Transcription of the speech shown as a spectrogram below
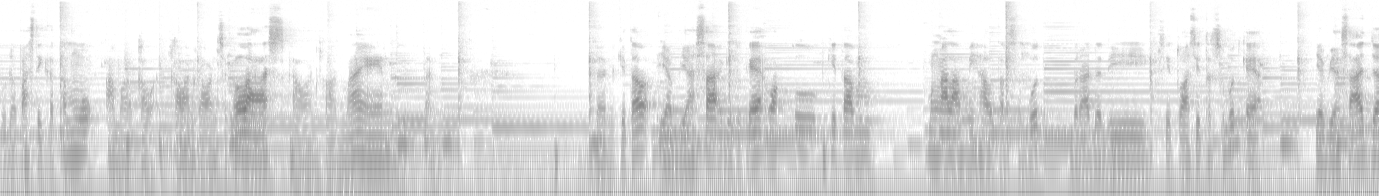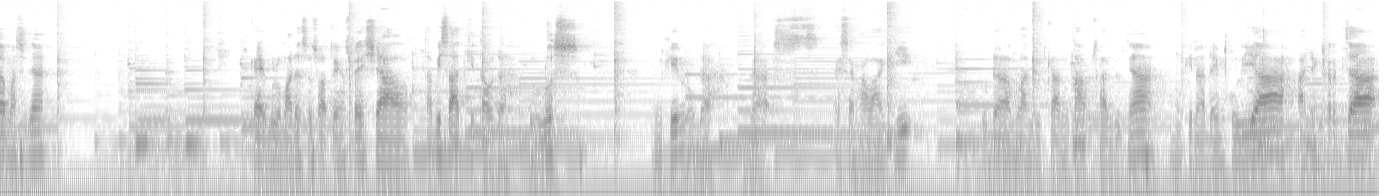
udah pasti ketemu sama kawan-kawan sekelas kawan-kawan main gitu kan. Dan kita ya biasa gitu kayak waktu kita mengalami hal tersebut berada di situasi tersebut kayak ya biasa aja maksudnya kayak belum ada sesuatu yang spesial. Tapi saat kita udah lulus mungkin udah nggak SMA lagi udah melanjutkan tahap selanjutnya mungkin ada yang kuliah ada yang kerja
